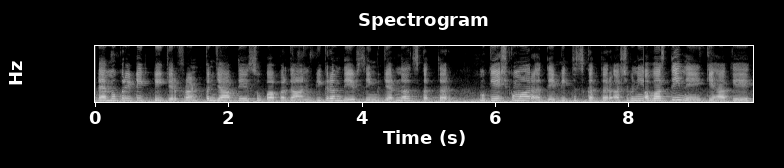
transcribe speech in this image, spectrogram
ਡੈਮੋਕ੍ਰੈਟਿਕ ਟੀਚਰ ਫਰੰਟ ਪੰਜਾਬ ਦੇ ਸੂਬਾ ਪ੍ਰਧਾਨ ਵਿਕਰਮਦੇਵ ਸਿੰਘ, ਜਨਰਲ ਸਕੱਤਰ ਮੁਕੇਸ਼ ਕੁਮਾਰ ਅਤੇ ਵਿੱਤ ਸਕੱਤਰ ਅਸ਼ਵਨੀ ਅਵਸਤੀ ਨੇ ਕਿਹਾ ਕਿ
